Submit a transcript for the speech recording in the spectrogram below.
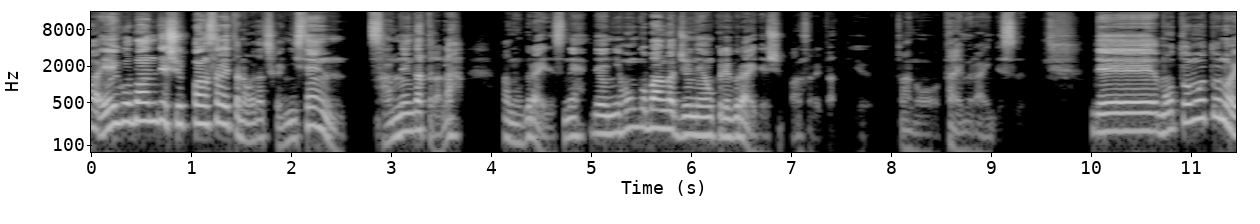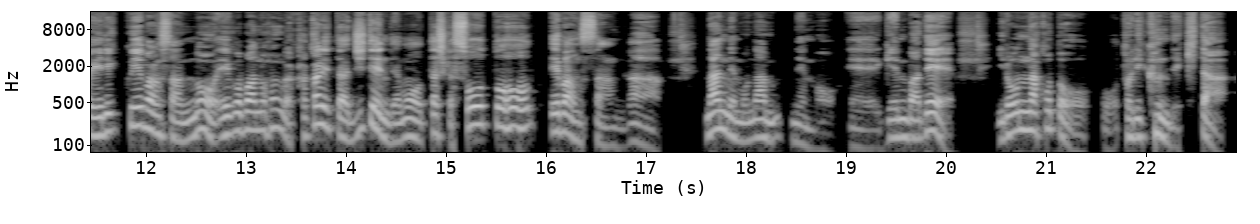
まあ、英語版で出版されたのが確か2003年だったかな。あの、ぐらいですね。で、日本語版が10年遅れぐらいで出版されたっていう、あの、タイムラインです。で、元々のエリック・エヴァンさんの英語版の本が書かれた時点でも、確か相当エヴァンさんが何年も何年も、えー、現場でいろんなことを取り組んできた、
